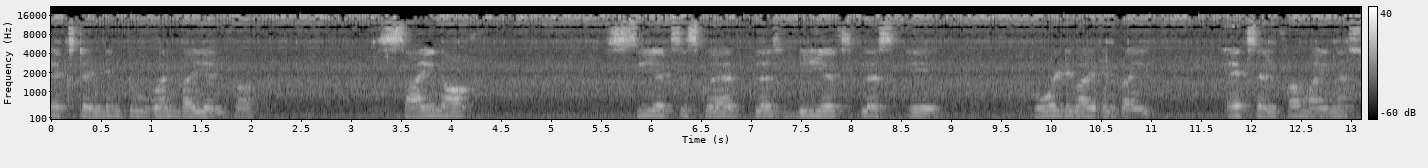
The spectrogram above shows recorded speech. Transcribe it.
x tending to 1 by alpha sine of cx square plus bx plus a whole divided by x alpha minus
